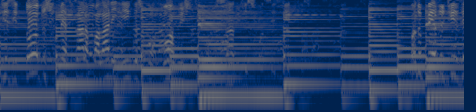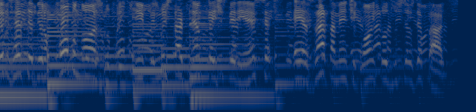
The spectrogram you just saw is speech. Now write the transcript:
Diz: e todos começaram a falar em línguas conforme o Espírito Santo lhes falassem. Quando Pedro diz eles receberam como nós no princípio, ele não está dizendo que a experiência é exatamente igual em todos os seus detalhes.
